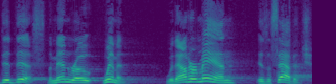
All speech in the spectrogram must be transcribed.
did this. The men wrote, Women, without her man is a savage.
